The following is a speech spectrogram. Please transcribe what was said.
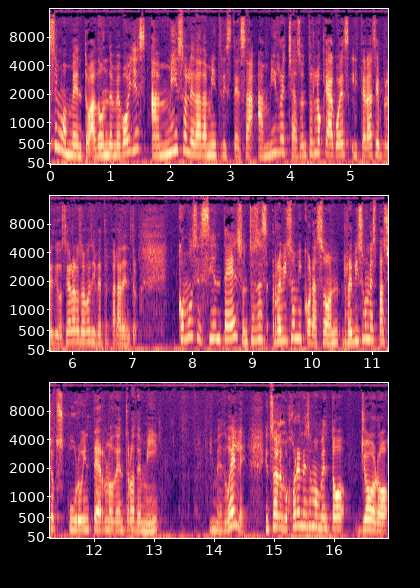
ese momento a donde me voy es a mi soledad, a mi tristeza, a mi rechazo, entonces lo que hago es, literal, siempre digo, cierra los ojos y vete para adentro. ¿Cómo se siente eso? Entonces reviso mi corazón, reviso un espacio oscuro interno dentro de mí y me duele. Entonces a lo mejor en ese momento lloro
